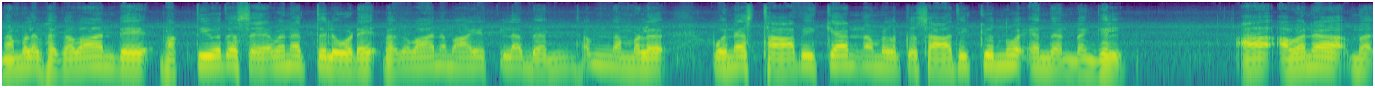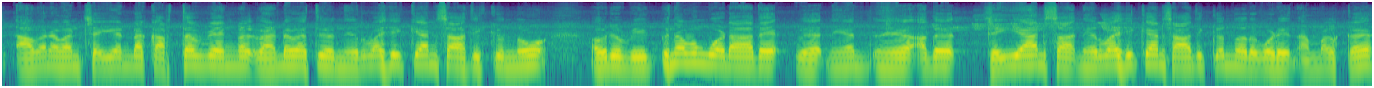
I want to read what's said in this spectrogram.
നമ്മൾ ഭഗവാന്റെ ഭക്തിയുത സേവനത്തിലൂടെ ഭഗവാനുമായിട്ടുള്ള ബന്ധം നമ്മൾ പുനഃസ്ഥാപിക്കാൻ നമ്മൾക്ക് സാധിക്കുന്നു എന്നുണ്ടെങ്കിൽ അവന് അവനവൻ ചെയ്യേണ്ട കർത്തവ്യങ്ങൾ വേണ്ട വിധത്തിൽ നിർവഹിക്കാൻ സാധിക്കുന്നു. ഒരു വിഘ്നവും കൂടാതെ അത് ചെയ്യാൻ സാ നിർവഹിക്കാൻ സാധിക്കുന്നത് കൂടി നമ്മൾക്ക്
